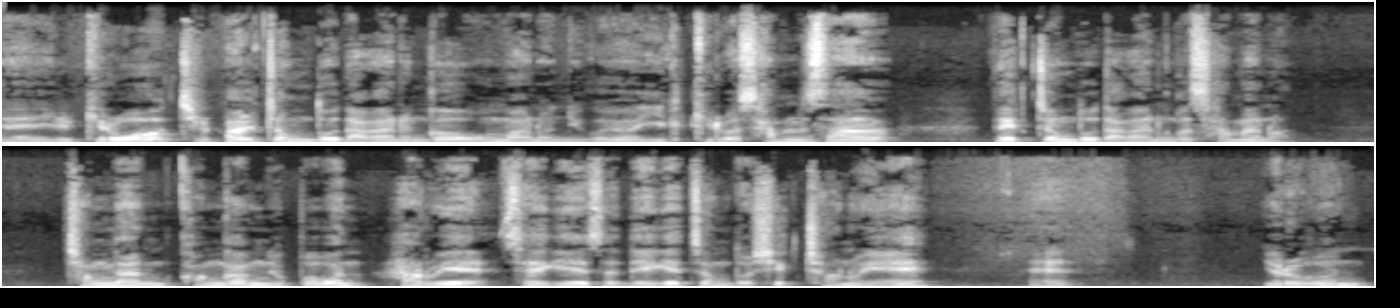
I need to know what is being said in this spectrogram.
예, 1kg 7, 8 정도 나가는 거 5만 원이고요. 1kg 3, 400 정도 나가는 거 4만 원. 청란 건강요법은 하루에 3개에서 4개 정도씩 전후에 예, 여러분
